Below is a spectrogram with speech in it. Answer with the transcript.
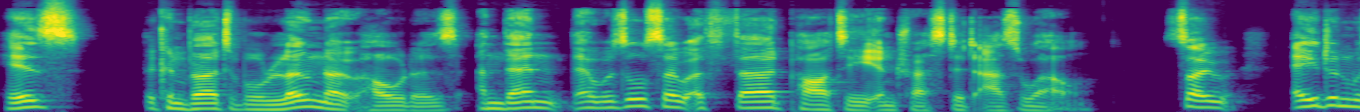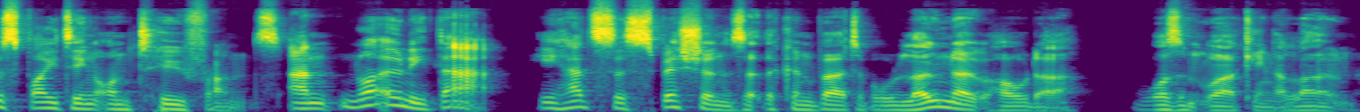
his, the convertible loan note holders, and then there was also a third party interested as well. So Aidan was fighting on two fronts, and not only that, he had suspicions that the convertible loan note holder wasn't working alone.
